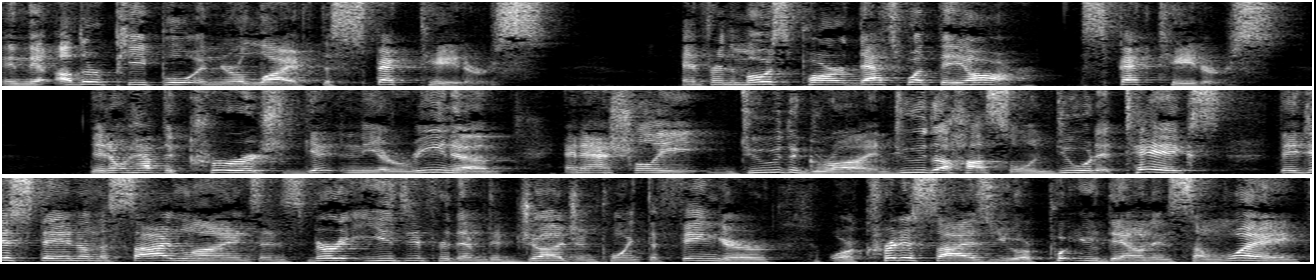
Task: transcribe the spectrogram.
in the other people in your life, the spectators. And for the most part, that's what they are spectators. They don't have the courage to get in the arena and actually do the grind, do the hustle, and do what it takes they just stand on the sidelines and it's very easy for them to judge and point the finger or criticize you or put you down in some way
